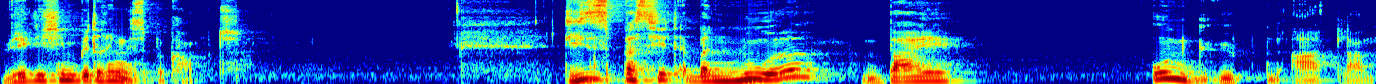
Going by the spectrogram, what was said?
wirklich in Bedrängnis bekommt. Dieses passiert aber nur bei ungeübten Adlern.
